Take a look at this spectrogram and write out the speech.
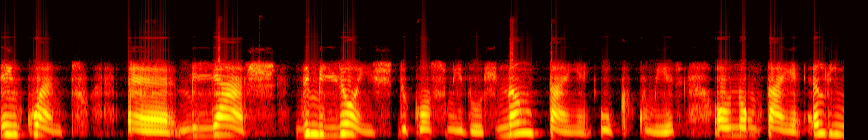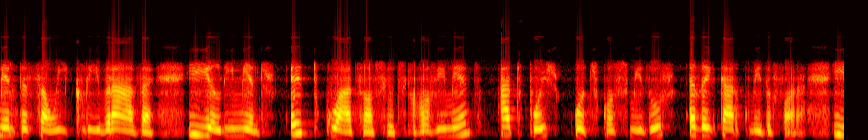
Enquanto uh, milhares de milhões de consumidores não têm o que comer ou não têm alimentação equilibrada e alimentos adequados ao seu desenvolvimento, há depois outros consumidores a deitar comida fora. E,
